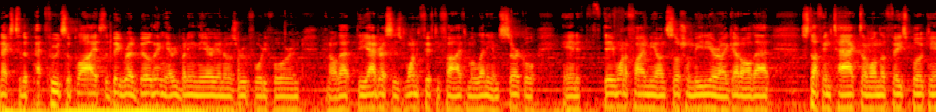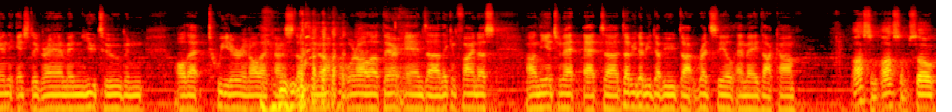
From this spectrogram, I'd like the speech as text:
next to the pet food supply. It's the big red building. Everybody in the area knows Route 44 and, and all that. The address is 155 Millennium Circle. And if they want to find me on social media, I got all that stuff intact. I'm on the Facebook and the Instagram and YouTube and all that Twitter and all that kind of stuff. You know, we're all out there, and uh, they can find us on the internet at uh, www.redsealma.com. Awesome, awesome. So,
